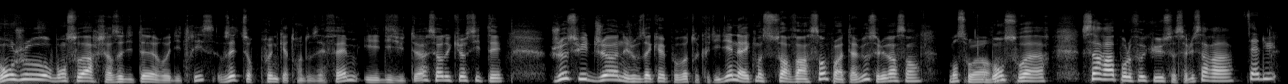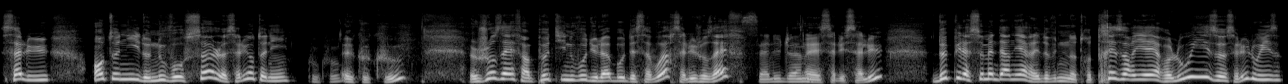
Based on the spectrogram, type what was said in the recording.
Bonjour, bonsoir, chers auditeurs et auditrices. Vous êtes sur Prune 92 FM, il est 18h, c'est de curiosité. Je suis John et je vous accueille pour votre quotidienne. Avec moi ce soir, Vincent pour l'interview. Salut Vincent. Bonsoir. Bonsoir. Sarah pour le focus. Salut Sarah. Salut. Salut. Anthony de nouveau seul. Salut Anthony. Coucou. Et coucou. Joseph, un petit nouveau du labo des savoirs. Salut Joseph. Salut John. Et salut, salut. Depuis la semaine dernière, elle est devenue notre trésorière Louise. Salut Louise.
